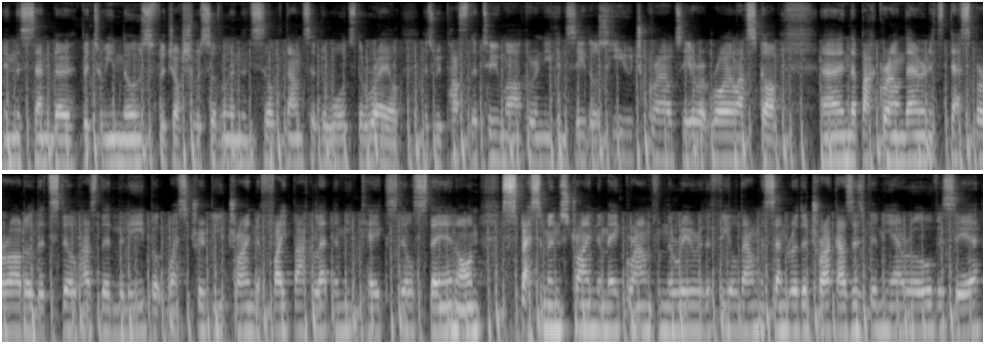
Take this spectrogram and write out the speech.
in the centre between those for Joshua Sutherland and Silk Dancer towards the rail. As we pass the two marker and you can see those huge crowds here at Royal Ascot uh, in the background there. And it's Desperado that still has the lead, but West Tribute trying to fight back. Let them eat cake still staying on. Specimens trying to make ground from the rear of the field down the centre of the track, as is Vimiero Overseer.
